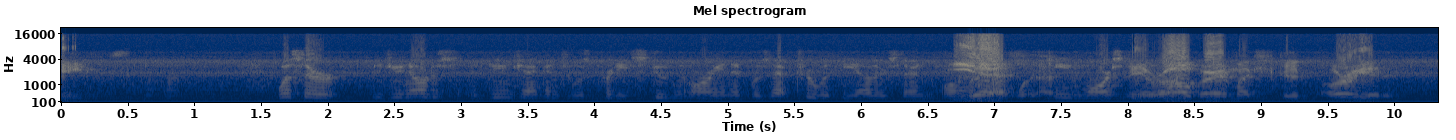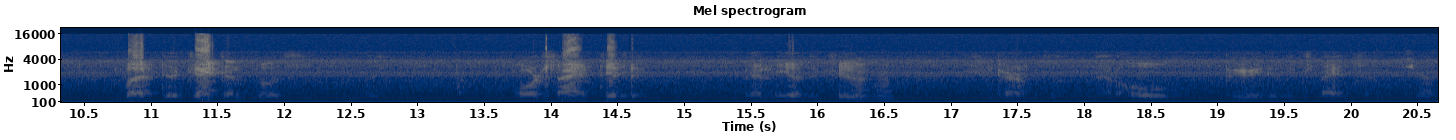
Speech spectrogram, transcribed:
80s. Was there, did you notice that Dean Jenkins was pretty student-oriented? Was that true with the others then? Or Yes, Was uh, he more They were all very much student-oriented, but uh, Jenkins was more scientific than the other 2 Mhm, in terms whole period of expansion. Sure.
